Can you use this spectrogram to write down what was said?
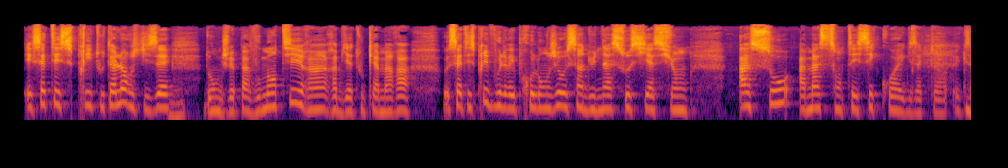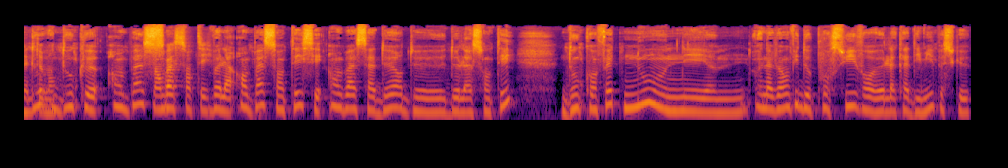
Et cet esprit, tout à l'heure, je disais, mm. donc je ne vais pas vous mentir, hein, Rabiatou Camara, euh, cet esprit, vous l'avez prolongé au sein d'une association, Asso à Masse Santé. C'est quoi exactement? Donc, euh, en, basse, Santé. Voilà, en basse santé, c'est ambassadeur de, de, la santé. Donc, en fait, nous, on, est, euh, on avait envie de poursuivre l'académie parce que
